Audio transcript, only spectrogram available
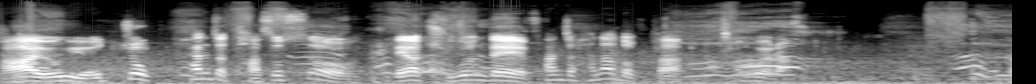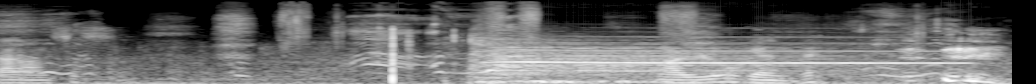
아 여기 이쪽 판자 다 썼어 내가 죽은데 판자 하나도 없다 참고해라 난 안 썼어. 아, 일로 오겠는데?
